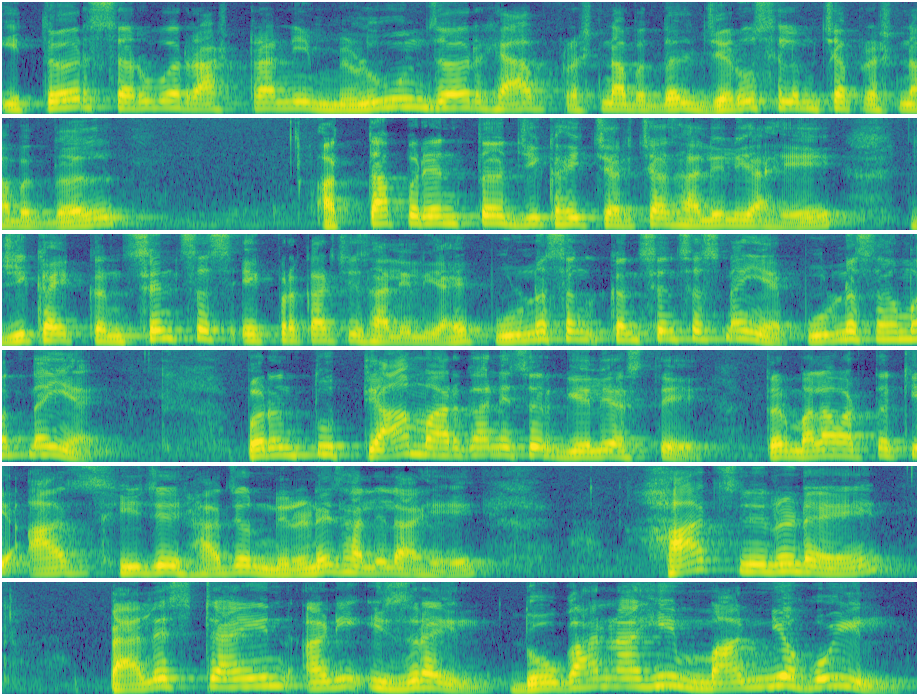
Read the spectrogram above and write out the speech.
इतर सर्व राष्ट्रांनी मिळून जर ह्या प्रश्नाबद्दल जेरुसलमच्या प्रश्नाबद्दल आत्तापर्यंत जी काही चर्चा झालेली आहे जी काही कन्सेन्सस एक प्रकारची झालेली आहे पूर्ण सं कन्सेन्सस नाही आहे पूर्ण सहमत नाही आहे परंतु त्या मार्गाने जर गेले असते तर मला वाटतं की आज ही जे हा जो निर्णय झालेला आहे हाच निर्णय पॅलेस्टाईन आणि इस्रायल दोघांनाही मान्य होईल.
